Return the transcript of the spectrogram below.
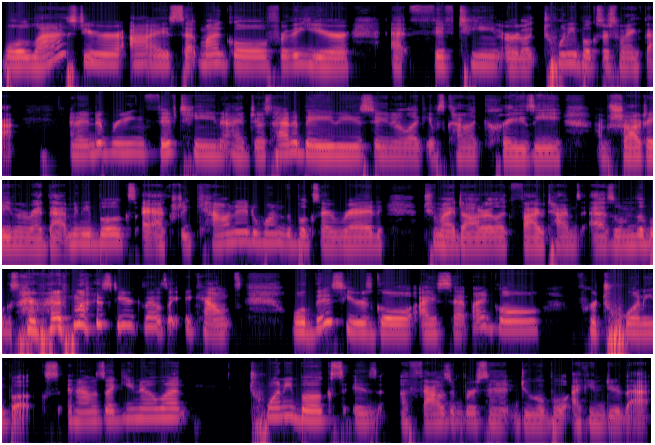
Well, last year I set my goal for the year at 15 or like 20 books or something like that and I ended up reading 15. I just had a baby, so you know, like it was kind of like crazy. I'm shocked I even read that many books. I actually counted one of the books I read to my daughter like five times as one of the books I read last year because I was like, it counts. Well, this year's goal, I set my goal for 20 books, and I was like, you know what? 20 books is a thousand percent doable. I can do that.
